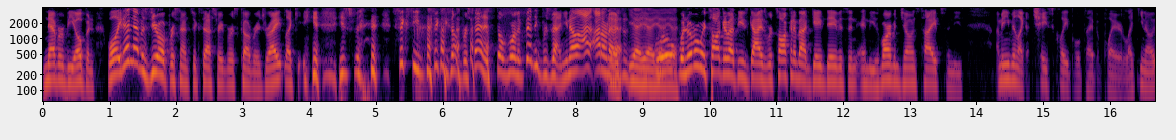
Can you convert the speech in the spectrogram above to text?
never be open? Well, he didn't have a zero percent success rate versus coverage, right? Like he's 60, 60 something percent is still more than fifty percent. You know, I, I don't know. Yeah, just, yeah, yeah, yeah, yeah, Whenever we're talking about these guys, we're talking about Gabe Davis and, and these Marvin Jones types and these. I mean, even like a Chase Claypool type of player, like you know,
